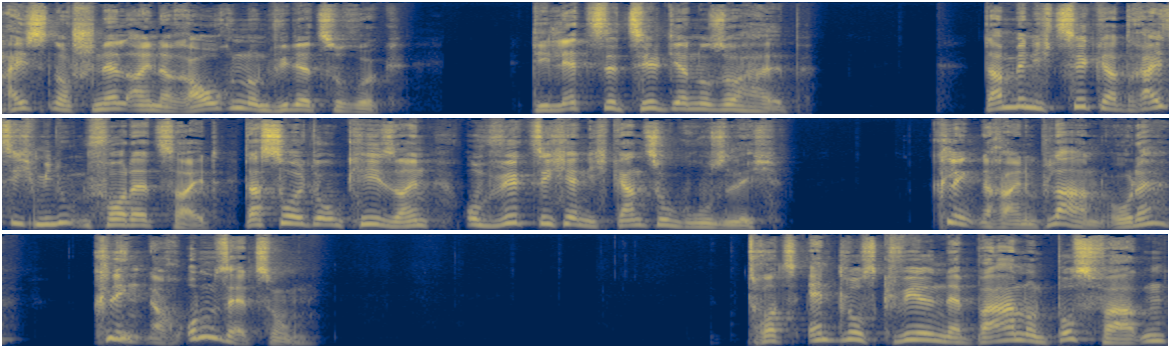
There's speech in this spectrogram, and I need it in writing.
Heißt noch schnell eine rauchen und wieder zurück. Die letzte zählt ja nur so halb. Dann bin ich circa 30 Minuten vor der Zeit. Das sollte okay sein und wirkt sicher nicht ganz so gruselig. Klingt nach einem Plan, oder? Klingt nach Umsetzung. Trotz endlos quälender Bahn- und Busfahrten,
